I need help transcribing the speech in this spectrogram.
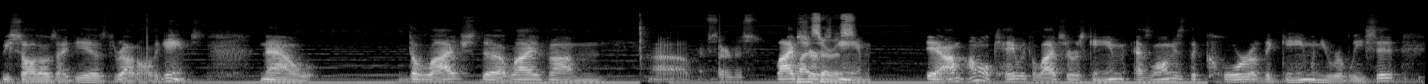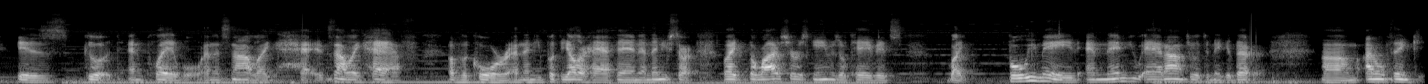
we saw those ideas throughout all the games. Now, the live, the live. Um, uh, service live, Live service, service. game. Yeah, I'm I'm okay with the live service game as long as the core of the game when you release it is good and playable, and it's not like it's not like half of the core, and then you put the other half in, and then you start like the live service game is okay if it's like fully made, and then you add on to it to make it better. Um, I don't think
